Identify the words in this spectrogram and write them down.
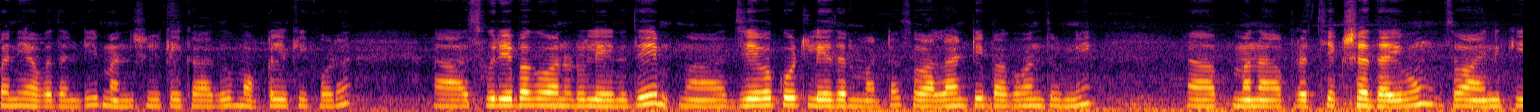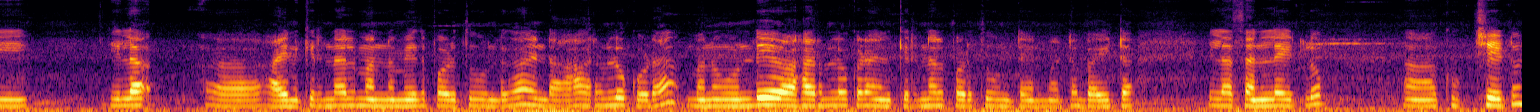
పని అవ్వదండి. మనుషులకి కాదు మొక్కలకి కూడా. సూర్యభగవానుడు సూర్య భగవానుడు లేనిదే జీవకోటి లేదనమాట. సో అలాంటి భగవంతుడిని మన ప్రత్యక్ష దైవం. సో ఆయనకి ఇలా ఆయన కిరణాలు మన మీద పడుతూ ఉండగా అండ్ ఆహారంలో కూడా మనం వండే ఆహారంలో కూడా ఆయన కిరణాలు పడుతూ ఉంటాయి అన్నమాట బయట ఇలా సన్లైట్లో కుక్ చేయటం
